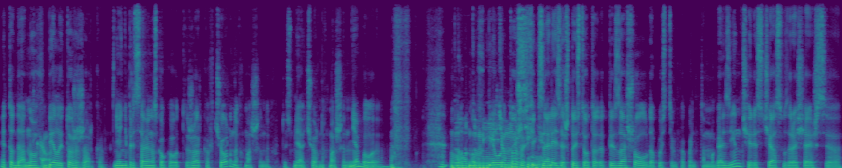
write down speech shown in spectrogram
Это да, но в белой тоже жарко. Я не представляю, насколько вот жарко в черных машинах. То есть у меня черных машин не было. Ну, вот, но в белую тоже фиг залезешь. То есть вот э, ты зашел, допустим, в какой-нибудь там магазин, через час возвращаешься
